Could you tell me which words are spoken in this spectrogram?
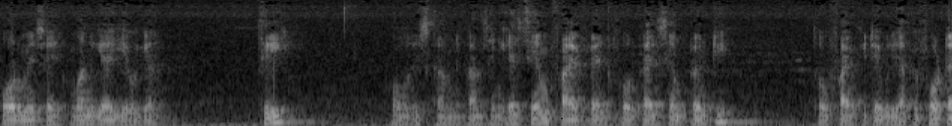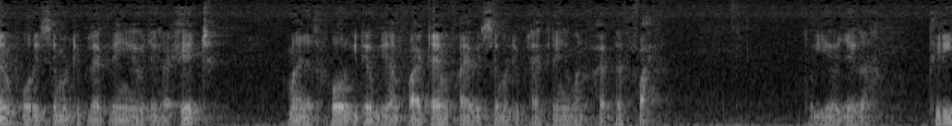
फोर में से वन गया, ये हो गया थ्री और इसका हम निकाल देंगे एलसीएम फाइव एंड फोर का एलसीएम ट्वेंटी तो फाइव की टेबल यहाँ पे फोर टाइम फोर इससे मल्टीप्लाई करेंगे, ये हो जाएगा एट माइनस फोर की टेबल यहाँ फाइव टाइम फाइव इससे मल्टीप्लाई करेंगे वन फाइव बाई फाइव तो ये हो जाएगा थ्री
